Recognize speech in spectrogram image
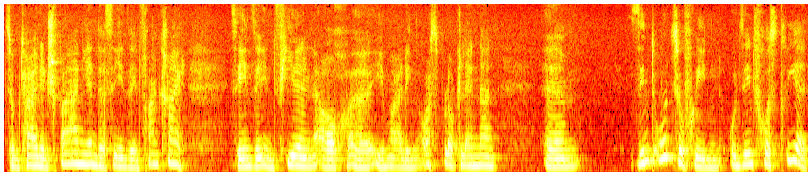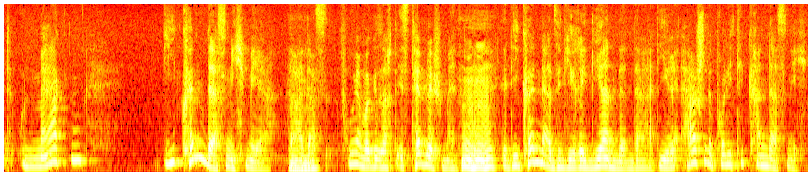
zum Teil in Spanien, das sehen Sie in Frankreich, sehen Sie in vielen auch äh, ehemaligen Ostblockländern, ähm, sind unzufrieden und sind frustriert und merken, die können das nicht mehr. Da mhm. das, früher haben wir gesagt, Establishment, mhm. die können also die Regierenden da, die herrschende Politik kann das nicht.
